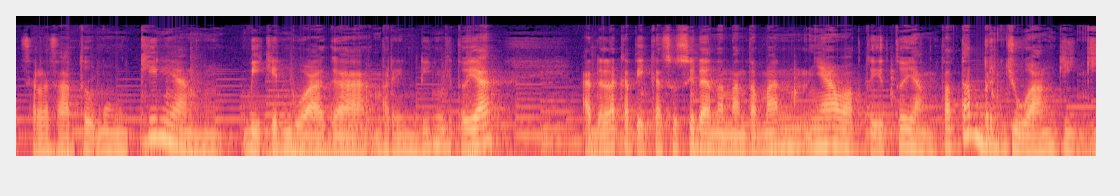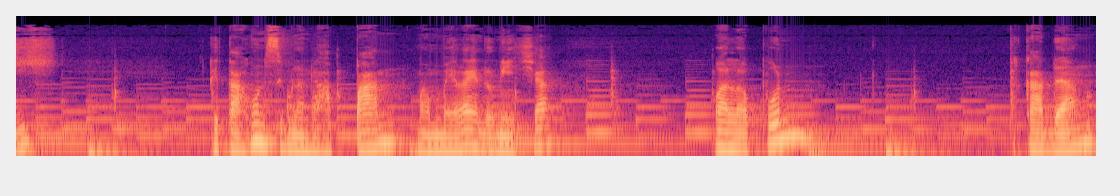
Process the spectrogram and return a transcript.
salah satu mungkin yang bikin gua agak merinding gitu ya adalah ketika Susi dan teman-temannya waktu itu yang tetap berjuang gigih di tahun 98 membela Indonesia walaupun terkadang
